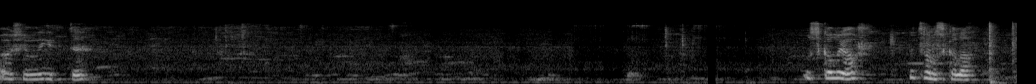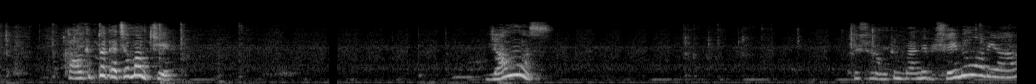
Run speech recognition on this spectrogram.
O şimdi gitti. Iskalıyor. Lütfen ıskala. Kalkıp da kaçamam ki. Yalnız. Arkadaşlar bugün bende bir şey mi var ya?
